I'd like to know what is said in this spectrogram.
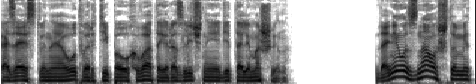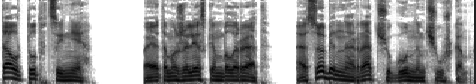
Хозяйственная утварь типа ухвата и различные детали машин. Данил знал, что металл тут в цене, поэтому железкам был рад, особенно рад чугунным чушкам.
